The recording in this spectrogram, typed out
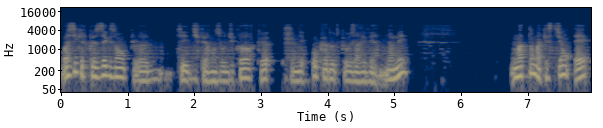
Voici quelques exemples des différents os du corps que je n'ai aucun doute que vous arrivez à nommer. Maintenant, ma question est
